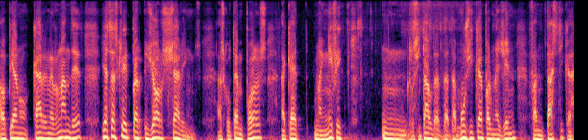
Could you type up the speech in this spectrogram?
el piano Karen Hernández, i està escrit per George Sherings. Escoltem, pues, aquest magnífic un recital de, de, de música per una gent fantàstica.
